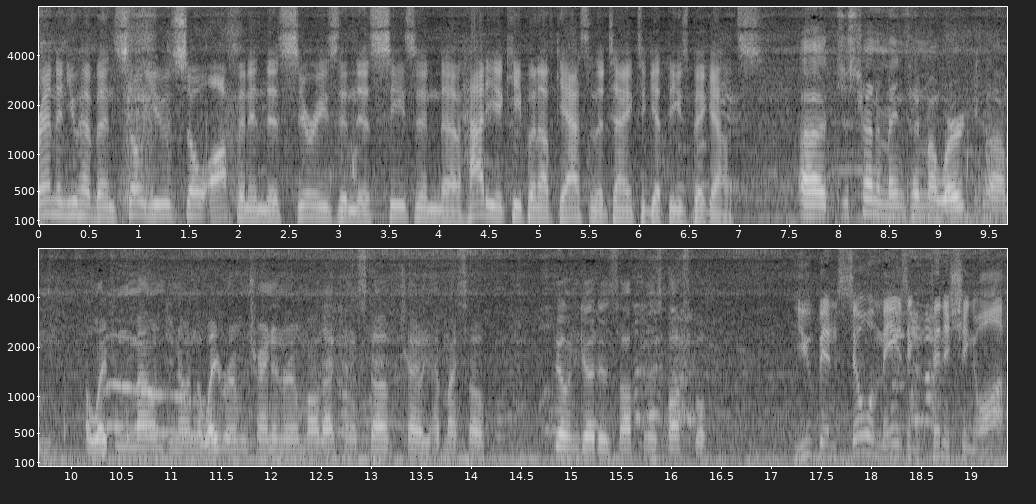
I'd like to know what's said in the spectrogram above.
Brandon, you have been so used so often in this series, in this season. Uh, how do you keep enough gas in the tank to get these big outs? Uh, just trying to maintain my work um, away from the mound, you know, in the weight room, training room, all that kind of stuff. Try to have myself feeling good as often as possible. You've been so amazing finishing off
